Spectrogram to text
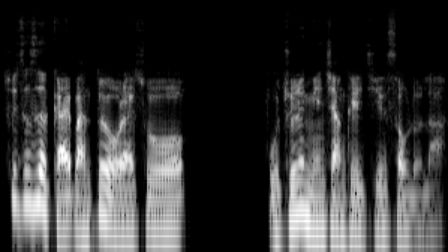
所以这次的改版对我来说，我觉得勉强可以接受了啦。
